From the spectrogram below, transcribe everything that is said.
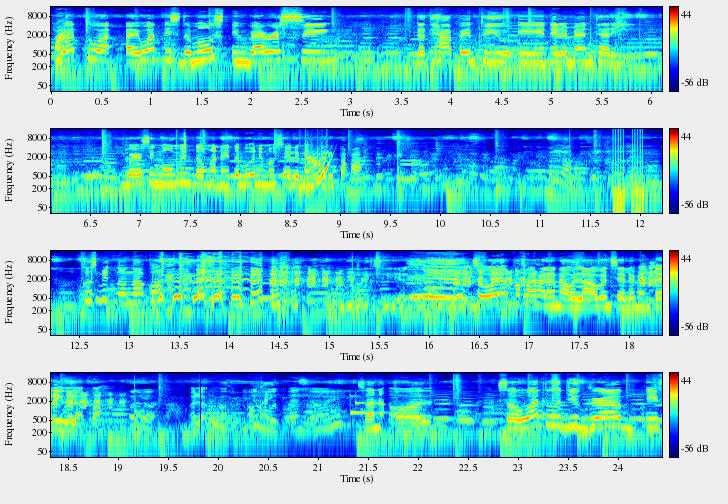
What what ay what is the most embarrassing that happened to you in elementary? Embarrassing moment daw nga nahitabo ni mo sa elementary pa ka. Wala. Kusmit no na ako. So wala pa ka na naulawan sa elementary, wala pa. Wala. Wala pa. Okay. Sana all. So what would you grab if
